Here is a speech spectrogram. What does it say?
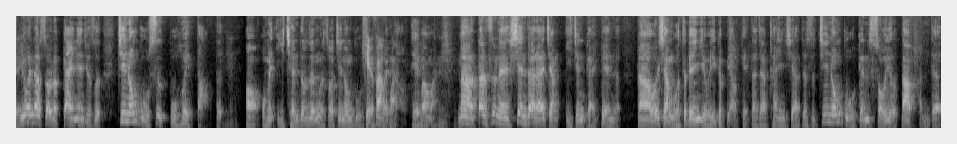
因为那时候的概念就是金融股是不会倒的。哦，我们以前都认为说金融股铁饭碗，铁饭碗。那但是呢，现在来讲已经改变了。那我想我这边有一个表给大家看一下，就是金融股跟所有大盘的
